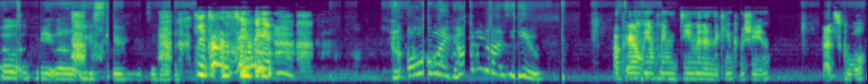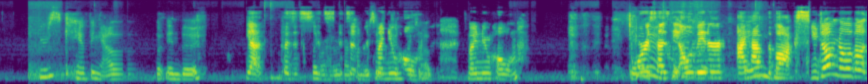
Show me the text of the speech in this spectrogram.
Oh, okay, well, you just scared me so bad. He didn't see me. Oh my god, how did he not see you? Apparently, I'm playing Demon in the Kink Machine. That's cool. You're just camping out in the. Yeah, because it's Like, it's it's, a, it's my new home. It's my new home. Get Boris has the elevator. I have the box. You don't know about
